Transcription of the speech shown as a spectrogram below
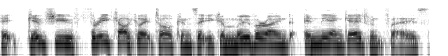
It gives you three calculate tokens that you can move around in the engagement phase.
